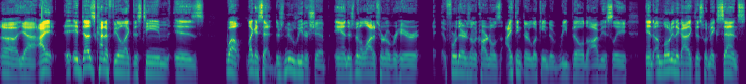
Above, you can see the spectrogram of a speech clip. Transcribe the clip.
uh, yeah, I it does kind of feel like this team is well, like I said, there's new leadership, and there's been a lot of turnover here eh, for the Arizona Cardinals. I think they're looking to rebuild, obviously, and unloading a guy like this would make sense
